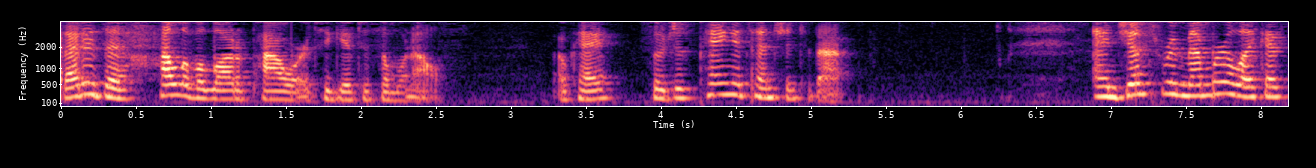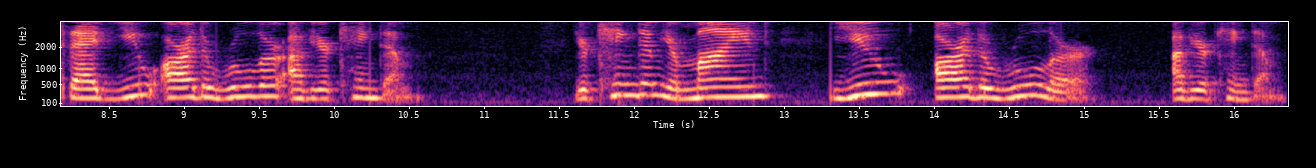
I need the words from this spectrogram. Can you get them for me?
That is a hell of a lot of power to give to someone else. Okay? So just paying attention to that. And just remember, like I've said, you are the ruler of your kingdom. Your kingdom, your mind, you are the ruler of your kingdom.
